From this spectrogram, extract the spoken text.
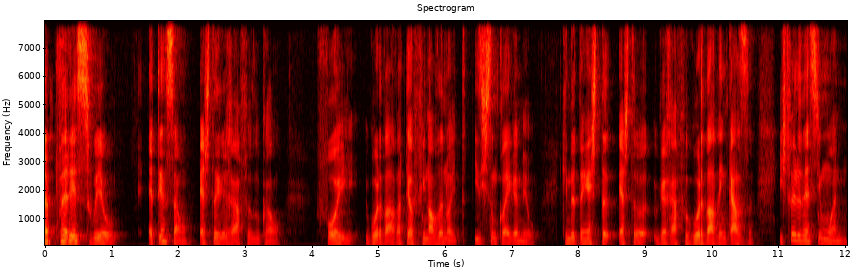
apareço eu. Atenção, esta garrafa do cal foi guardada até o final da noite. Existe um colega meu que ainda tem esta, esta garrafa guardada em casa. Isto foi no décimo ano.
